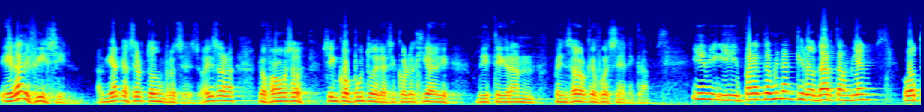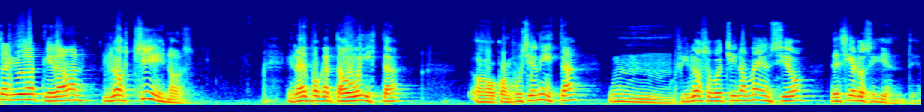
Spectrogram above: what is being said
era difícil. Había que hacer todo un proceso. Esos son los famosos cinco puntos de la psicología de, este gran pensador que fue Séneca. Y, para terminar quiero dar también otra idea que daban los chinos. En la época taoísta o confucionista, un filósofo chino Mencio decía lo siguiente.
